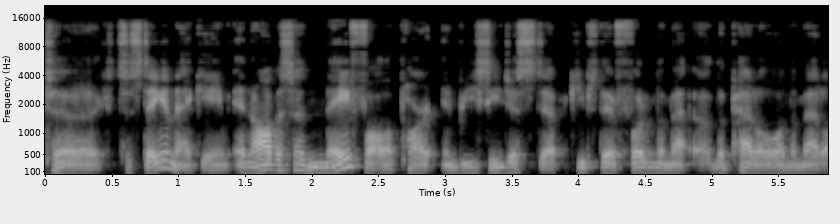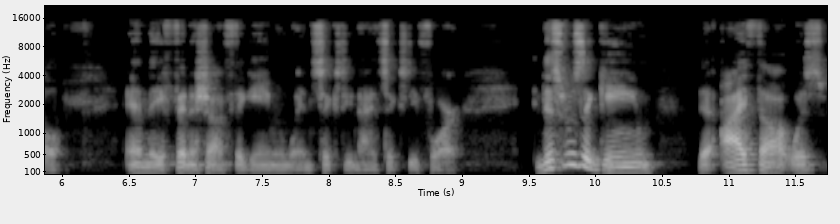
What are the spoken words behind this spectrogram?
to to stay in that game, and all of a sudden they fall apart, and BC just step, keeps their foot on the the pedal on the metal, and they finish off the game and win 69-64. This was a game that I thought was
